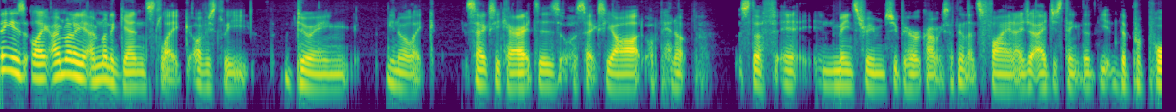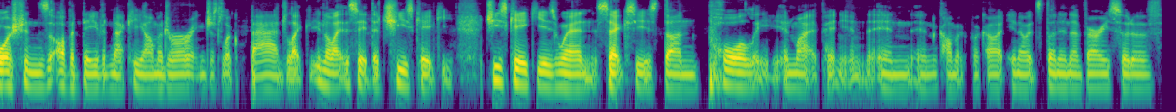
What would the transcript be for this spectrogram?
thing is like i'm not i'm not against like obviously doing you know like sexy characters or sexy art or pin-up stuff in, in mainstream superhero comics i think that's fine. I, I just think that the, the proportions of a david nakayama drawing just look bad. Like you know like they say the cheesecakey. Cheesecakey is when sexy is done poorly in my opinion in in comic book art. You know it's done in a very sort of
